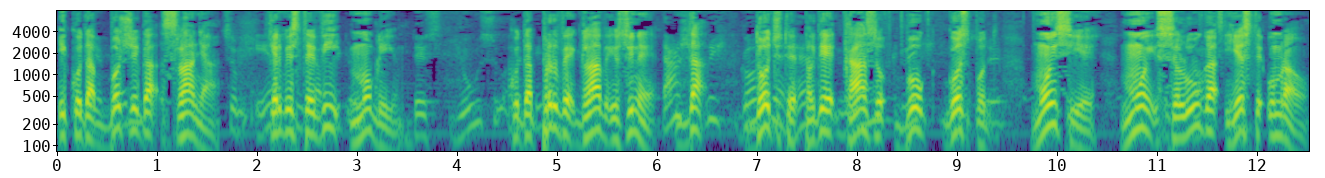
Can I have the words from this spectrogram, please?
i koda Božega slanja. Jer biste vi mogli koda prve glave Jozine da dođete pa gdje je kazao Bog gospod, moj si je, moj sluga jeste umrao.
